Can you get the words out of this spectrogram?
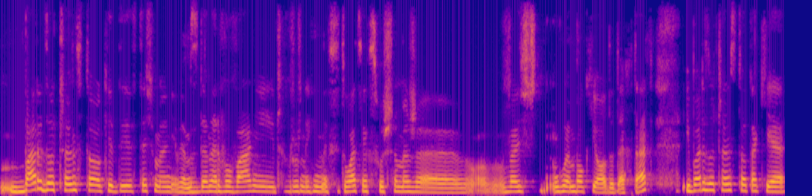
Bardzo często, kiedy jesteśmy, nie wiem, zdenerwowani, czy w różnych innych sytuacjach słyszymy, że weź głęboki oddech, tak? I bardzo często takie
